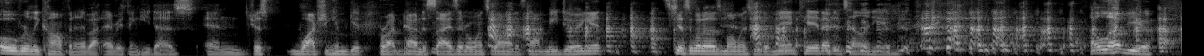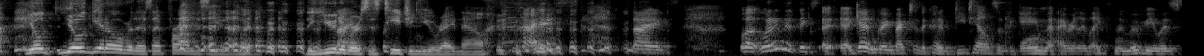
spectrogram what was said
overly confident about everything he does, and just watching him get brought down to size every once in a while, and it's not me doing it. It's just one of those moments you go, "Man, kid, I've been telling you." I love you. You'll you'll get over this, I promise you. But the universe nice. is teaching you right now. nice, nice. Well, one of the things, again, going back to the kind of details of the game that I really liked in the movie was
